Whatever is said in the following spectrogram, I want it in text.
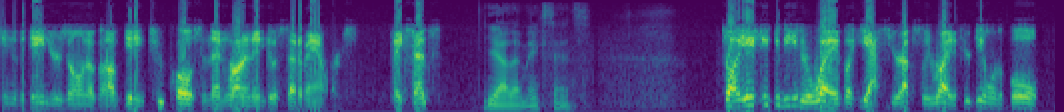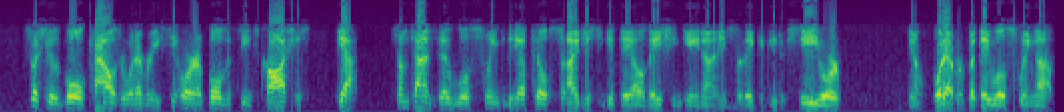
into the danger zone of, of getting too close and then running into a set of antlers. Make sense? Yeah, that makes sense. So it, it could be either way, but yes, you're absolutely right. If you're dealing with a bull, especially with bull cows or whatever, or a bull that seems cautious, yeah, sometimes they will swing to the uphill side just to get the elevation gain on it, so they can either see or, you know, whatever. But they will swing up.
